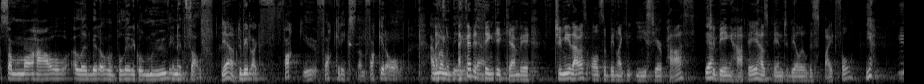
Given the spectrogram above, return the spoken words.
somehow a little bit of a political move in itself. Yeah. To be like, fuck you, fuck Riksdagen, fuck it all. I'm gonna be. I kind of yeah. think it can be. To me, that has also been like an easier path Yeah. to being happy. Has been to be a little bit spiteful. Yeah.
